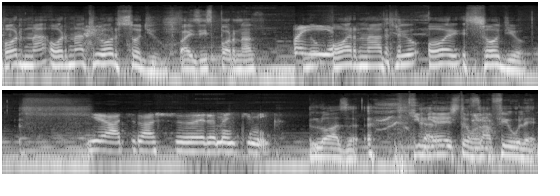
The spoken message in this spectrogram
Ori, na, ori natriu, ori sodiu. Ai zis porna? Păi Nu, ori natriu, ori sodiu. e același uh, element chimic. Loază. Chimia Care este ești tu, un, Safiule?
